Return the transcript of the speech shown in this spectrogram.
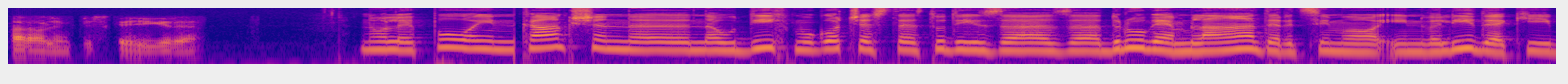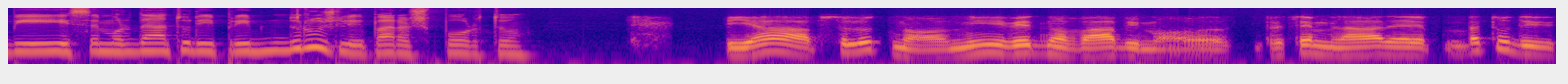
paraolimpijske igre. No, lepo in kakšen navdih mogoče ste tudi za, za druge mlade, recimo invalide, ki bi se morda tudi pridružili parašportu? Ja, absolutno. Mi vedno vabimo, predvsem mlade, pa tudi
